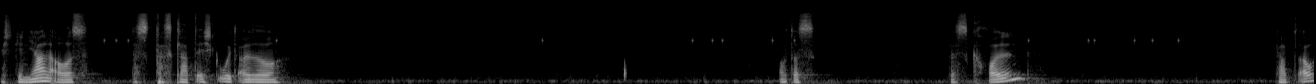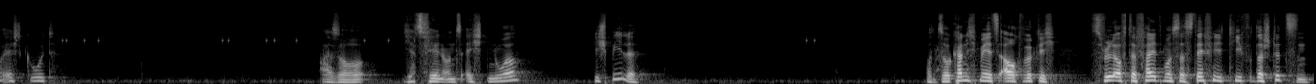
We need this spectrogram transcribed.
echt genial aus. Das, das klappt echt gut, also... Auch das, das Scrollen klappt auch echt gut. Also, jetzt fehlen uns echt nur die Spiele. Und so kann ich mir jetzt auch wirklich, Thrill of the Fight muss das definitiv unterstützen.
